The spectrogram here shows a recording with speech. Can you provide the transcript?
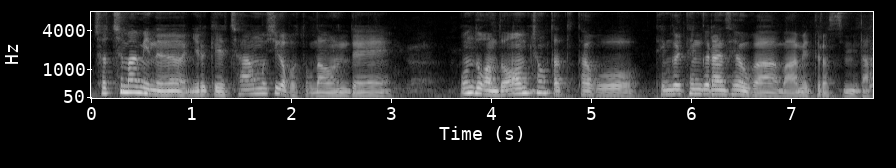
첫 츠마미는 이렇게 차항무시가 보통 나오는데 온도감도 엄청 따뜻하고 탱글탱글한 새우가 마음에 들었습니다.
